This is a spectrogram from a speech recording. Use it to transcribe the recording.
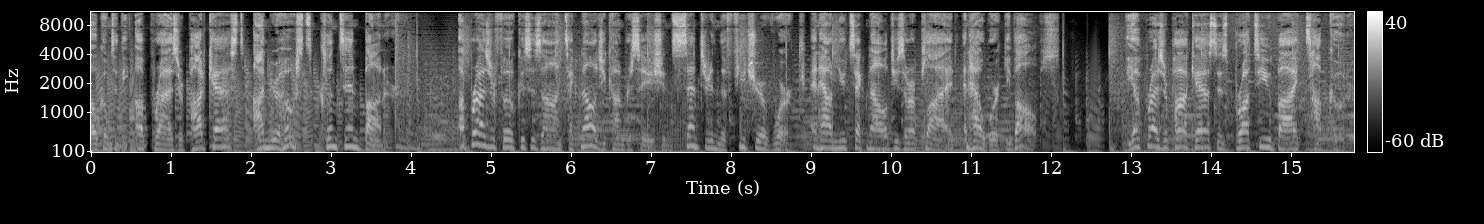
welcome to the Uprisor podcast. I'm your host, Clinton Bonner. Uprisor focuses on technology conversations centered in the future of work and how new technologies are applied and how work evolves. The Uprisor podcast is brought to you by Topcoder.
